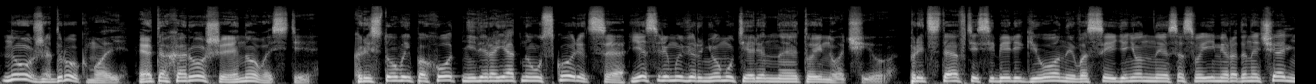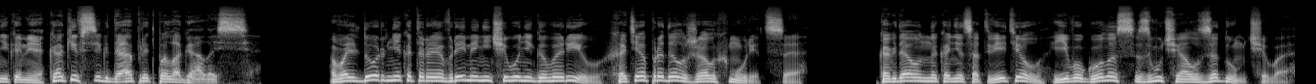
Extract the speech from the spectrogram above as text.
«Ну же, друг мой, это хорошие новости. Крестовый поход невероятно ускорится, если мы вернем утерянное той ночью. Представьте себе легионы, воссоединенные со своими родоначальниками, как и всегда предполагалось. Вальдор некоторое время ничего не говорил, хотя продолжал хмуриться. Когда он, наконец, ответил, его голос звучал задумчиво.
